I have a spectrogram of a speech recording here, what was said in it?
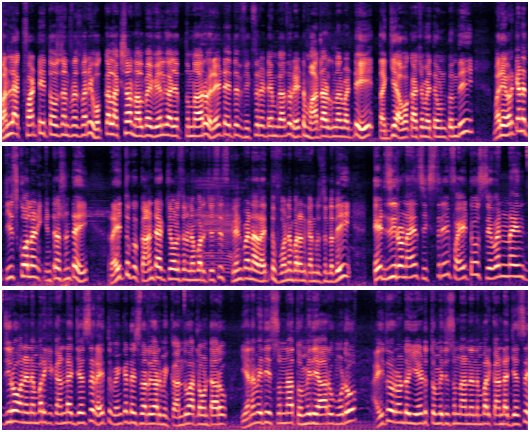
one lakh forty thousand friends మరి ఒక్క లక్ష నలభై వేలుగా చెప్తున్నారు. రేట్ అయితే ఫిక్స్ రేట్ ఏం కాదు రేటు మాట్లాడుకున్న బట్టి తగ్గే అవకాశం అయితే ఉంటుంది. మరి ఎవరికైనా తీసుకోవాలని ఇంట్రెస్ట్ ఉంటే రైతుకు కాంటాక్ట్ చేయవలసిన నెంబర్ వచ్చేసి స్క్రీన్ పైన రైతు ఫోన్ నెంబర్ అని కనిపిస్తుంటుంది. Eight zero nine six three five two seven nine zero అనే నెంబర్కి కాంటాక్ట్ చేస్తే రైతు వెంకటేశ్వర్ గారు మీకు అందుబాటులో ఉంటారు. ఎనిమిది సున్నా తొమ్మిది ఆరు మూడు ఐదు రెండు ఏడు తొమ్మిది సున్నా అనే నెంబర్కి కాంటాక్ట్ చేస్తే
